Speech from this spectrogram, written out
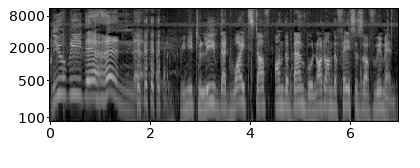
Newbie the Hun. we need to leave that white stuff on the bamboo, not on the faces of women.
